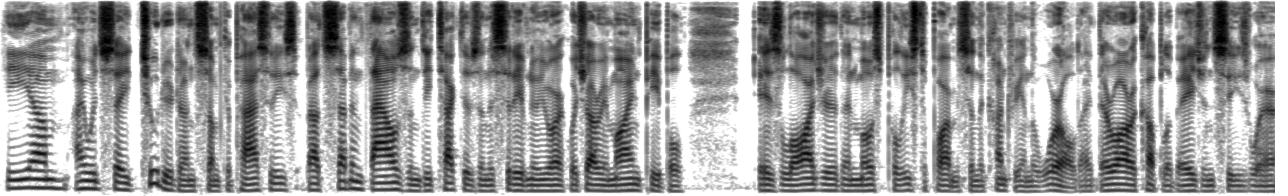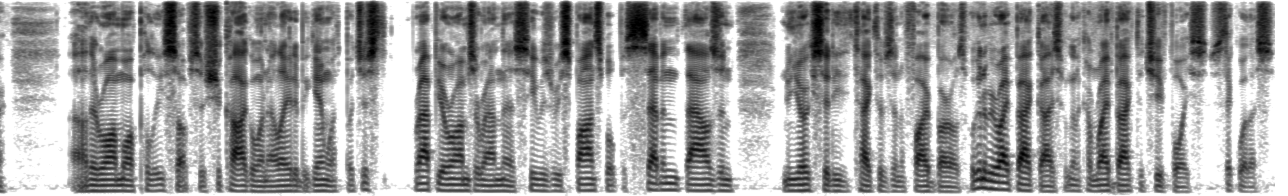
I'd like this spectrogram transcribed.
He, um, I would say, tutored on some capacities about 7,000 detectives in the city of New York, which I remind people is larger than most police departments in the country and the world. I, there are a couple of agencies where uh, there are more police officers, Chicago and LA to begin with, but just wrap your arms around this. He was responsible for 7,000 New York City detectives in the five boroughs. We're going to be right back, guys. We're going to come right back to Chief Boyce. Stick with us.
